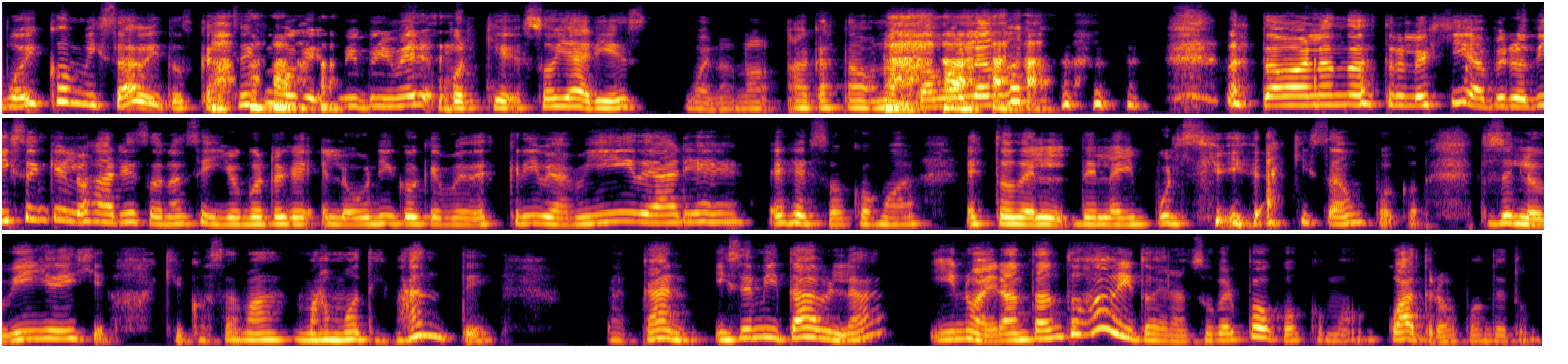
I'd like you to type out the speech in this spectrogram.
voy con mis hábitos, ¿cachai? Como que mi primer, Sí. porque soy Aries, bueno, no, acá estamos, no estamos hablando, no estamos hablando de astrología, pero dicen que los Aries son así. Yo encuentro que lo único que me describe a mí de Aries es eso, como esto del- de la impulsividad quizá un poco. Entonces lo vi y yo dije, "Ay, qué cosa más, más motivante, bacán. Hice mi tabla y no eran tantos hábitos, eran súper pocos, como cuatro, ponte tú.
